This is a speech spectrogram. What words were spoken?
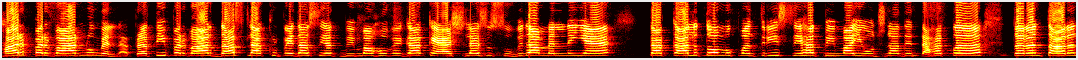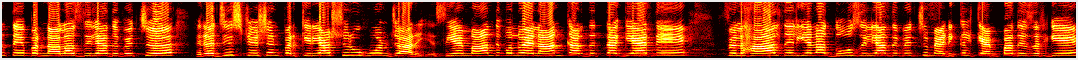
ਹਰ ਪਰਿਵਾਰ ਨੂੰ ਮਿਲਣਾ ਪ੍ਰਤੀ ਪਰਿਵਾਰ 10 ਲੱਖ ਰੁਪਏ ਦਾ ਸਿਹਤ ਬੀਮਾ ਹੋਵੇਗਾ। ਕੈਸ਼ਲੈਸ ਸੁਵਿਧਾ ਮਿਲਣੀ ਹੈ। ਤਾਂ ਕੱਲ ਤੋਂ ਮੁੱਖ ਮੰਤਰੀ ਸਿਹਤ ਬੀਮਾ ਯੋਜਨਾ ਦੇ ਤਹਿਤ ਤਰਨਤਾਰਨ ਤੇ ਬਰਨਾਲਾ ਜ਼ਿਲ੍ਹਿਆਂ ਦੇ ਵਿੱਚ ਰਜਿਸਟ੍ਰੇਸ਼ਨ ਪ੍ਰਕਿਰਿਆ ਸ਼ੁਰੂ ਹੋਣ ਜਾ ਰਹੀ ਹੈ। ਸੀਐਮ ਮਾਨ ਦੇ ਵੱਲੋਂ ਐਲਾਨ ਕਰ ਦਿੱਤਾ ਗਿਆ ਤੇ ਫਿਲਹਾਲ ਦੇ ਲਈ ਨਾ ਦੋ ਜ਼ਿਲ੍ਹਿਆਂ ਦੇ ਵਿੱਚ ਮੈਡੀਕਲ ਕੈਂਪਾਂ ਦੇ ਜ਼ਰੀਏ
